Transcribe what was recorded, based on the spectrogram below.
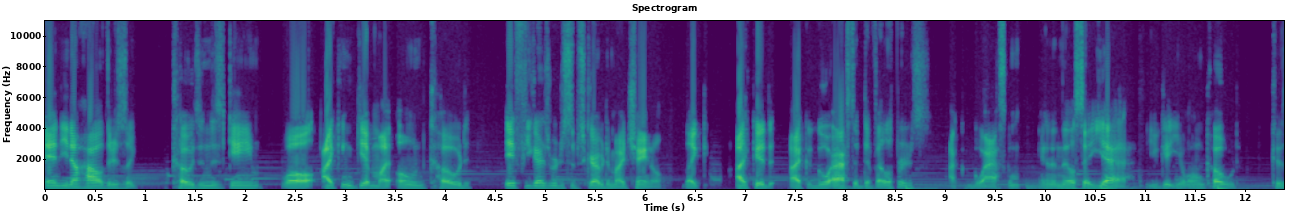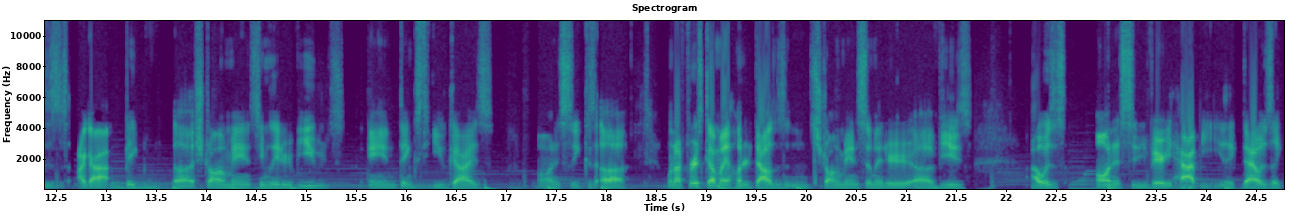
And you know how there's like codes in this game? Well, I can get my own code if you guys were to subscribe to my channel. Like, I could I could go ask the developers, I could go ask them, and then they'll say, yeah, you get your own code. Because I got big uh, Strongman Simulator views, and thanks to you guys, honestly, because uh, when I first got my 100,000 Strongman Simulator uh, views, I was honestly very happy. Like that was like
